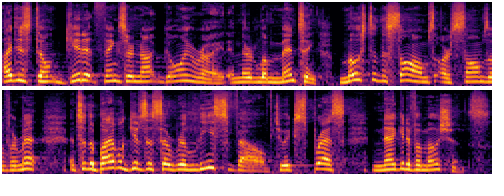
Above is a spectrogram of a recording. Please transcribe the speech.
I just don't get it. Things are not going right. And they're lamenting. Most of the Psalms are Psalms of lament. And so the Bible gives us a release valve to express negative emotions.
